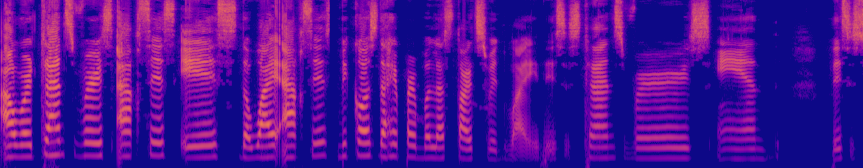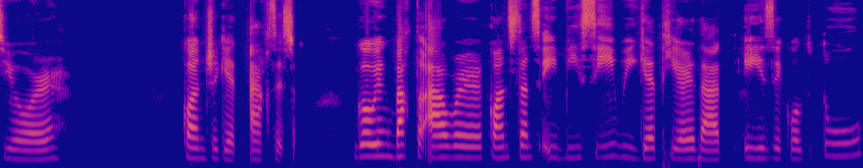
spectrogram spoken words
Our transverse axis is the y-axis because the hyperbola starts with y. This is transverse and this is your conjugate axis. Going back to our constants ABC, we get here that A is equal to 2,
